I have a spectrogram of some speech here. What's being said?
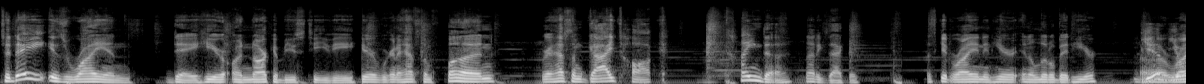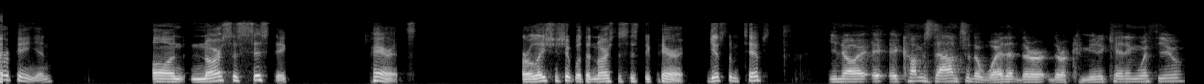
today is Ryan's day here on Narc Abuse TV. Here we're gonna have some fun. We're gonna have some guy talk, kinda, not exactly. Let's get Ryan in here in a little bit here. Give Uh, your Ryan- opinion on narcissistic parents. A relationship with a narcissistic parent. Give some tips. you know it, it comes down to the way that they're they're communicating with you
